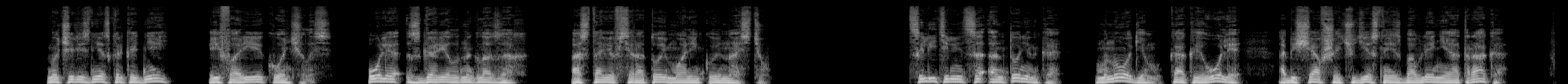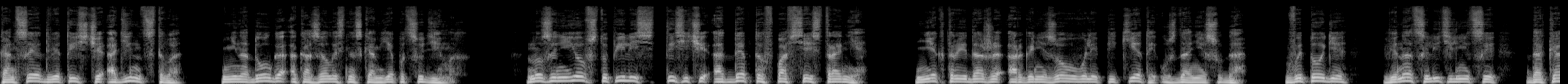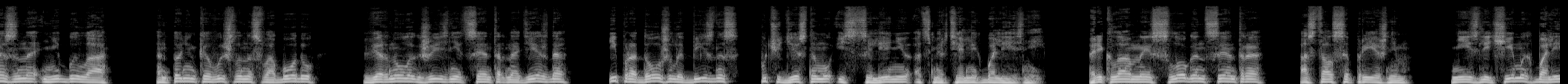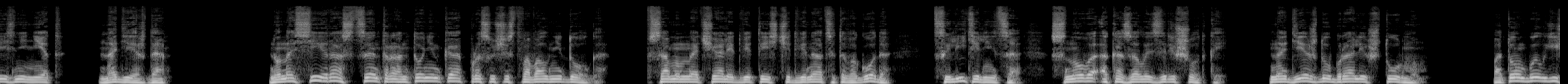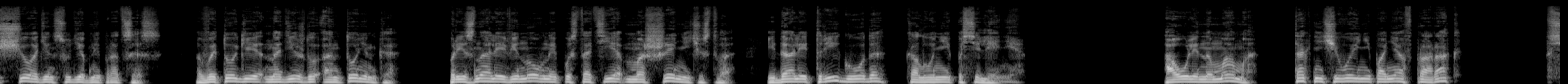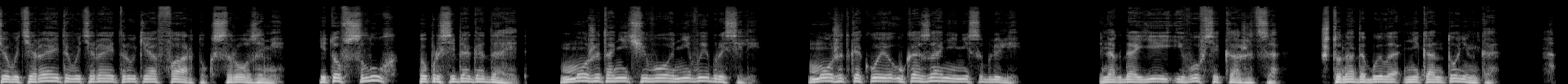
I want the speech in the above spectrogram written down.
но через несколько дней Эйфория кончилась. Оля сгорела на глазах, оставив сиротой маленькую Настю. Целительница Антоненко многим, как и Оле, обещавшая чудесное избавление от рака, в конце 2011-го ненадолго оказалась на скамье подсудимых. Но за нее вступились тысячи адептов по всей стране. Некоторые даже организовывали пикеты у здания суда. В итоге вина целительницы доказана не была. Антоненко вышла на свободу, вернула к жизни Центр «Надежда» и продолжила бизнес по чудесному исцелению от смертельных болезней. Рекламный слоган Центра остался прежним «Неизлечимых болезней нет. Надежда». Но на сей раз Центр Антоненко просуществовал недолго. В самом начале 2012 года целительница снова оказалась за решеткой. Надежду брали штурмом. Потом был еще один судебный процесс. В итоге Надежду Антоненко признали виновной по статье «Мошенничество» и дали три года колонии поселения. А Олина мама, так ничего и не поняв про рак, все вытирает и вытирает руки о фартук с розами, и то вслух, то про себя гадает. Может, они чего не выбросили, может, какое указание не соблюли. Иногда ей и вовсе кажется, что надо было не к Антоненко,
